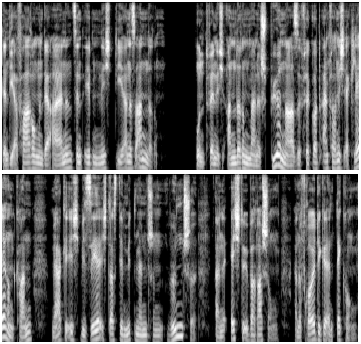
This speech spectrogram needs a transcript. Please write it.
denn die Erfahrungen der einen sind eben nicht die eines anderen. Und wenn ich anderen meine Spürnase für Gott einfach nicht erklären kann, merke ich, wie sehr ich das dem Mitmenschen wünsche, eine echte Überraschung, eine freudige Entdeckung,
